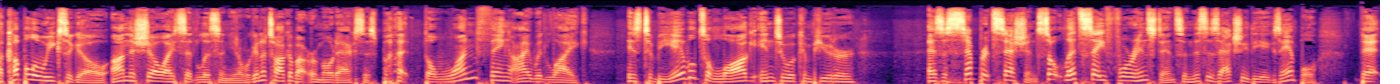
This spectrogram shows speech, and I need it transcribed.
a couple of weeks ago on the show, I said, listen, you know, we're going to talk about remote access, but the one thing I would like is to be able to log into a computer as a separate session. So let's say, for instance, and this is actually the example, that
